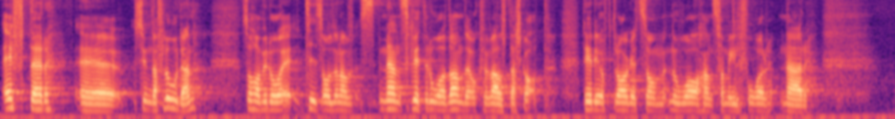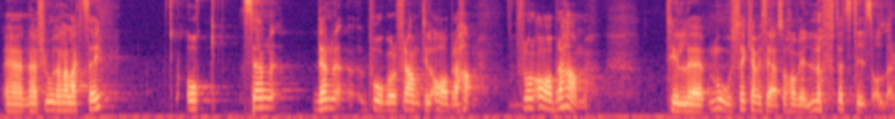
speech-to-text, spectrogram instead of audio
efter eh, syndafloden, så har vi då tidsåldern av mänskligt rådande och förvaltarskap. Det är det uppdraget som Noa och hans familj får när, eh, när floden har lagt sig. Och sen, den pågår fram till Abraham. Från Abraham till eh, Mose kan vi säga så har vi löftets tidsålder.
